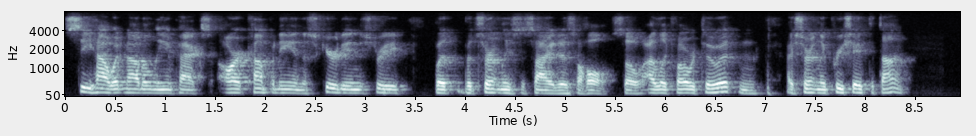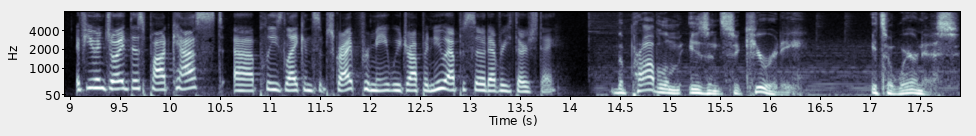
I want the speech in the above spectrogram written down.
see how it not only impacts our company and the security industry, but but certainly society as a whole. So I look forward to it, and I certainly appreciate the time. If you enjoyed this podcast, uh, please like and subscribe for me. We drop a new episode every Thursday. The problem isn't security, it's awareness.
